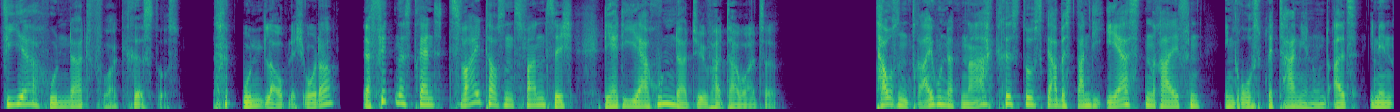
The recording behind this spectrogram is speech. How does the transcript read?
400 vor Christus. Unglaublich, oder? Der Fitnesstrend 2020, der die Jahrhunderte überdauerte. 1300 nach Christus gab es dann die ersten Reifen in Großbritannien und als in den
